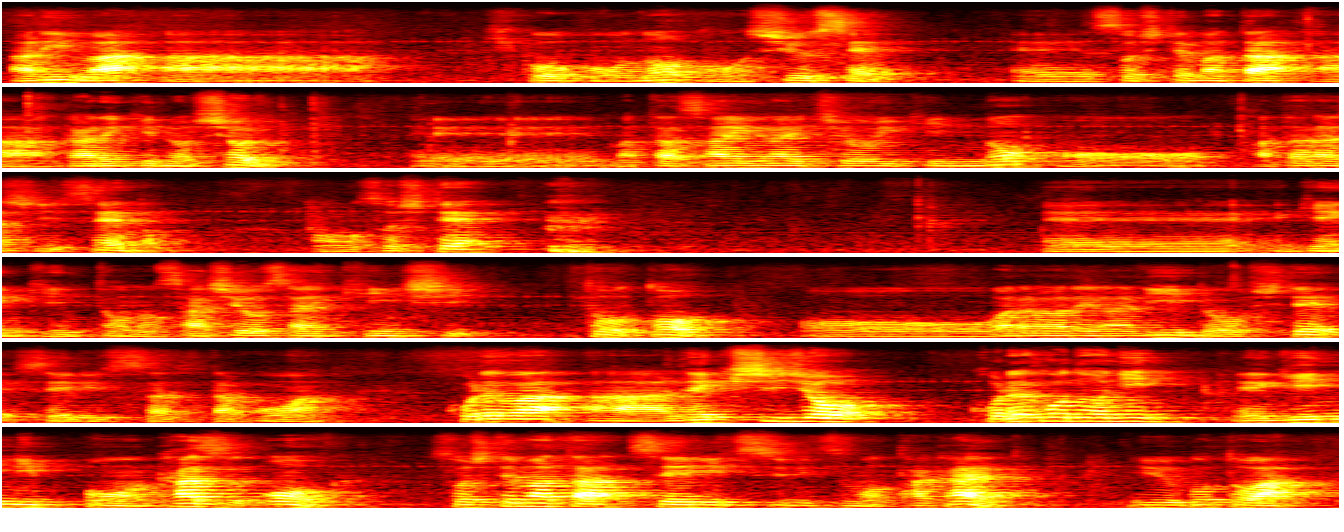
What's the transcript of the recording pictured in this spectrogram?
あるいは気候法の修正、えそしてまたあ瓦礫の処理、えーまた災害調理金の新しい制度そして、えー現金等の差し押さえ禁止等々お我々がリードをして成立させた法案。これは歴史上これほどに議員立法が数多くそしてまた成立率も高いということは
